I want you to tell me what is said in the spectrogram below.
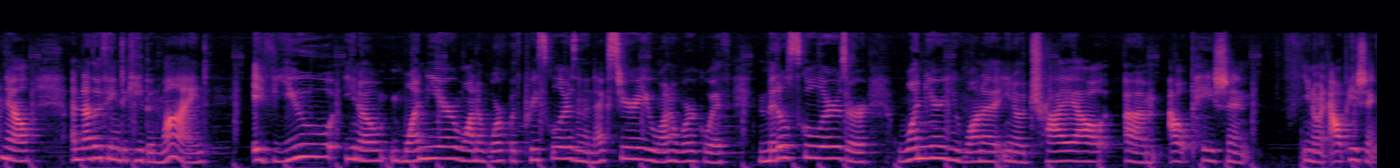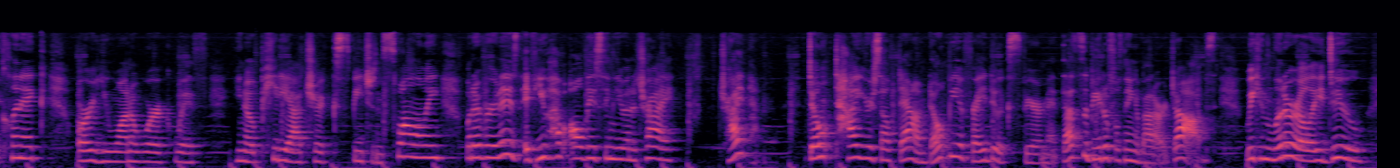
Now, another thing to keep in mind if you, you know, one year want to work with preschoolers and the next year you want to work with middle schoolers, or one year you want to, you know, try out um, outpatient, you know, an outpatient clinic, or you want to work with, you know, pediatric speech and swallowing, whatever it is, if you have all these things you want to try, try them. Don't tie yourself down. Don't be afraid to experiment. That's the beautiful thing about our jobs. We can literally do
